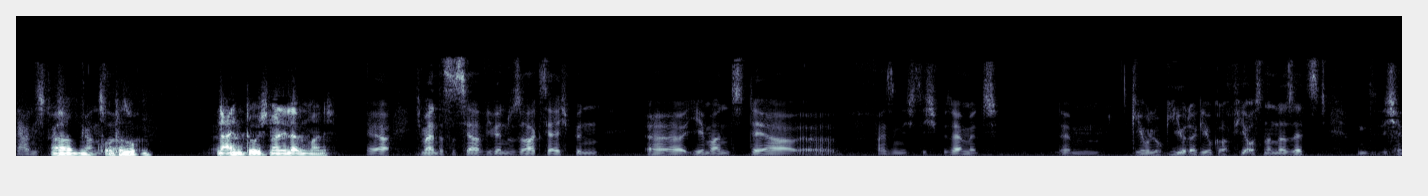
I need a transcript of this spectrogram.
ja, nicht durch ähm, ganze, zu untersuchen. Äh, Nein, durch 9-11 meine ich. Ja, ja, ich meine, das ist ja wie wenn du sagst, ja, ich bin äh, jemand, der, äh, weiß ich nicht, sich sehr mit ähm, Geologie oder Geografie auseinandersetzt. Und ich,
